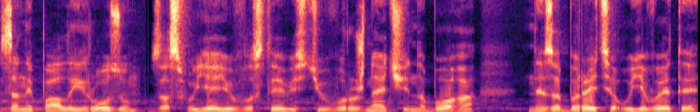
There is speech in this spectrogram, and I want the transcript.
Занепалий розум за своєю властивістю ворожнечі на Бога не забереться уявити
